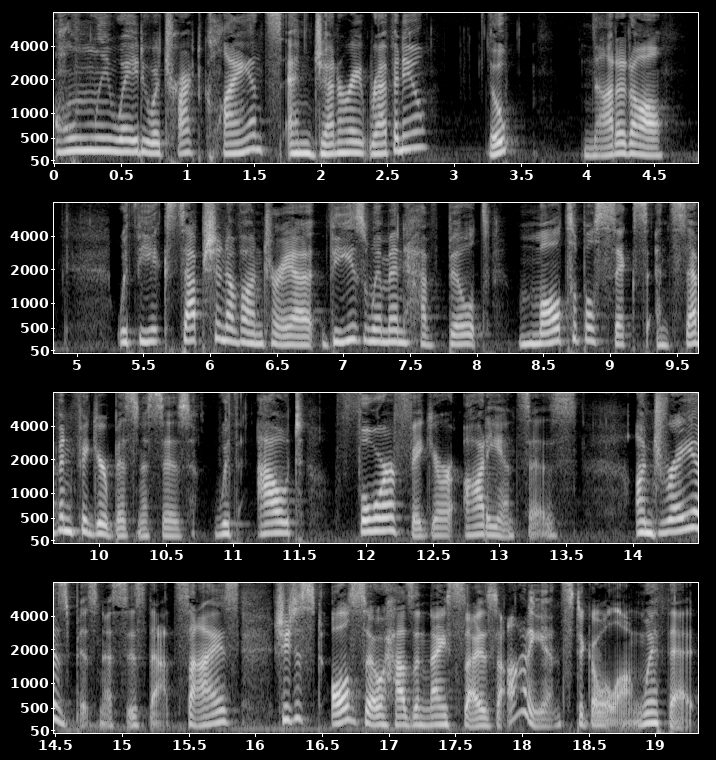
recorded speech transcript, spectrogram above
only way to attract clients and generate revenue? Nope, not at all. With the exception of Andrea, these women have built multiple six and seven figure businesses without four figure audiences. Andrea's business is that size. She just also has a nice sized audience to go along with it.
